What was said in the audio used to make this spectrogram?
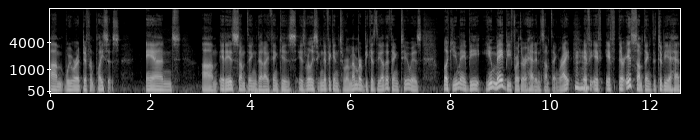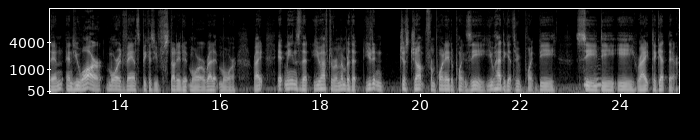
um, we were at different places, and um, it is something that I think is is really significant to remember because the other thing too is, look, you may be you may be further ahead in something, right? If if if there is something to, to be ahead in, and you are more advanced because you've studied it more or read it more, right? It means that you have to remember that you didn't just jump from point A to point Z. You had to get through point B, C, D, E, right, to get there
